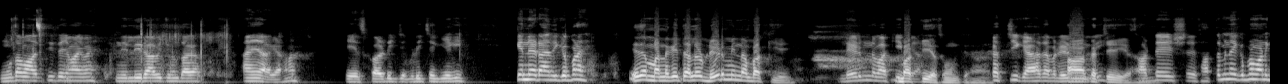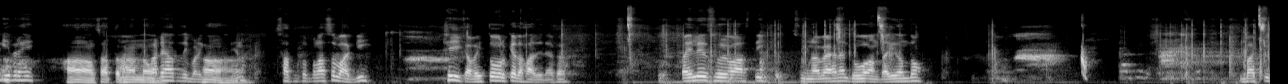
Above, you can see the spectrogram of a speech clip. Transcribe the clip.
ਮੂੰਹ ਤਾਂ ਮਾਰਤੀ ਤੇ ਜਮਾਈ ਮੈਂ ਨੀਲੀ ਰਾਹ ਵਿੱਚ ਹੁੰਦਾਗਾ। ਐਂ ਆ ਗਿਆ ਹਨਾ। ਇਸ ਕੁਆਲਿਟੀ ਚ ਬੜੀ ਚੰਗੀ ਹੈਗੀ। ਕਿੰਨੇ ਟਾਈਮ ਦੀ ਗੱਭਣਾ ਹੈ? ਇਹਦੇ ਮੰਨ ਕੇ ਚੱਲੋ ਡੇਢ ਮਹੀਨਾ ਬਾਕੀ ਹੈ ਜੀ। ਡੇਢ ਮਹੀਨੇ ਬਾਕੀ ਪਿਆ। ਬਾਕੀ ਆ ਸੂਣ ਤੇ ਹਾਂ। ਕੱਚੀ ਕਹਿਆ ਤਾਂ ਡੇਢ ਹਾਂ। ਕੱਚੀ ਆ। ਸਾਢੇ 7 ਮਹੀਨੇ ਗੱਭਣ ਬਣ ਗਈ ਫਿਰ ਇਹ? ਹਾਂ 7 ਹਾਂ 9 ਸਾਡੇ ਹੱਥ ਦੀ ਬਣ ਗਈ ਹੈ ਨਾ? 7 ਤੋਂ ਪਲੱਸ ਵਾਗੀ ਠੀਕ ਆ ਬਈ ਤੋੜ ਕੇ ਦਿਖਾ ਦੇ ਲੈ ਫਿਰ। ਪਹਿਲੇ ਸੂਏ ਵਾਸਤੇ ਹੀ ਸੂਣਾ ਵੈਸੇ ਨੇ ਦੋ ਆਂਦਾ ਜੀ ਦੋਨੋਂ ਬਾਕੀ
